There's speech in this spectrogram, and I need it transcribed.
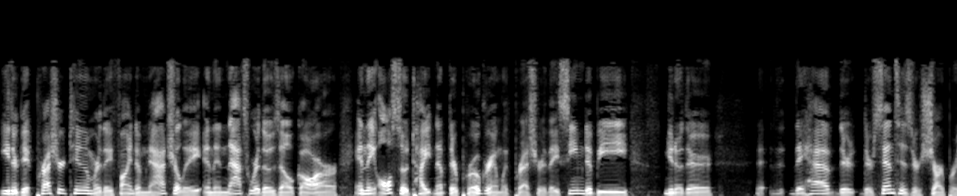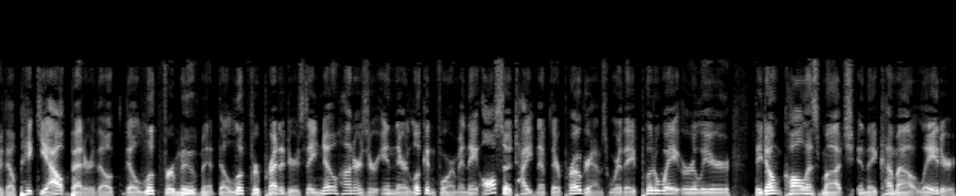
either get pressured to them or they find them naturally, and then that's where those elk are. And they also tighten up their program with pressure. They seem to be, you know, they're they have their their senses are sharper. They'll pick you out better. They'll they'll look for movement. They'll look for predators. They know hunters are in there looking for them, and they also tighten up their programs where they put away earlier. They don't call as much, and they come out later.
